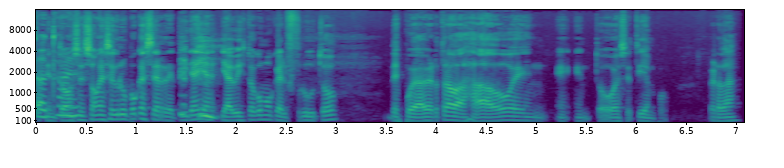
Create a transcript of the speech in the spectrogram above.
Total. Entonces son ese grupo que se retira y ha, y ha visto como que el fruto después de haber trabajado en, en- en todo ese tiempo, ¿verdad?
